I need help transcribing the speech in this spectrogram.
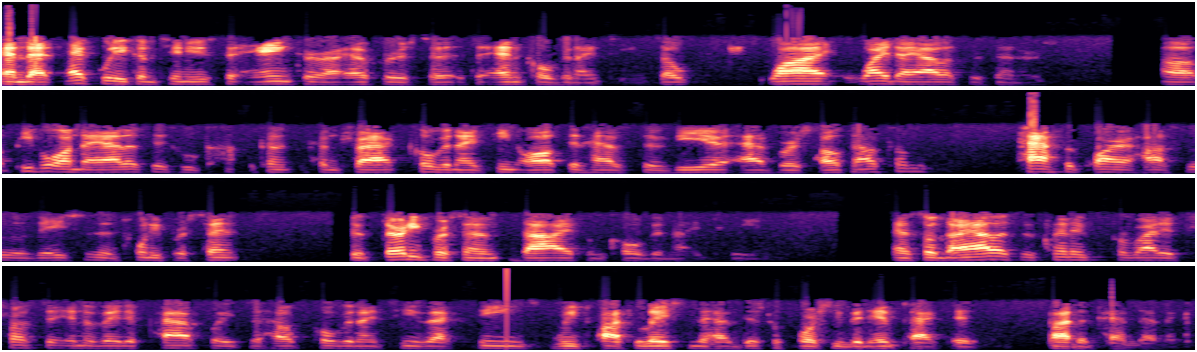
and that equity continues to anchor our efforts to, to end COVID-19. So why, why dialysis centers? Uh, people on dialysis who con contract COVID-19 often have severe adverse health outcomes half require hospitalizations and 20% to 30% die from COVID-19. And so dialysis clinics provide a trusted, innovative pathway to help COVID-19 vaccines reach populations that have disproportionately been impacted by the pandemic.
